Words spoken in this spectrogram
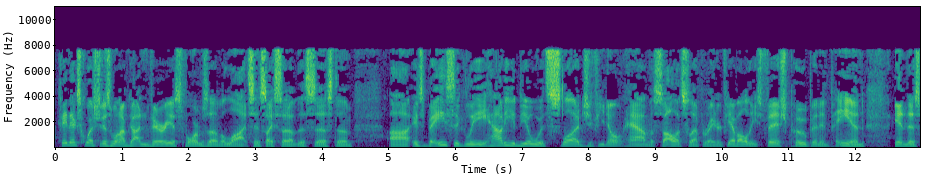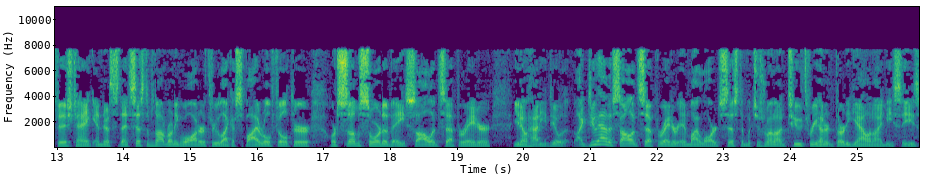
Okay, next question is one I've gotten various forms of a lot since I set up this system. Uh, it's basically how do you deal with sludge if you don't have a solid separator? If you have all these fish pooping and peeing in this fish tank and that system's not running water through like a spiral filter or some sort of a solid separator, you know, how do you deal with it? I do have a solid separator in my large system, which is run on two 330 gallon IBCs.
